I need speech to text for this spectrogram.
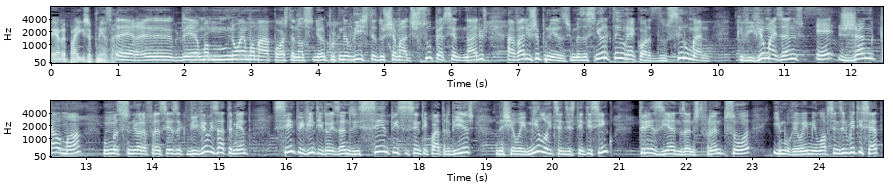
eh, era para aí japonesa. Era, eh, é uma, não é uma má aposta, não senhor, porque na lista dos chamados super centenários há vários japoneses, mas a senhora que tem o recorde do ser humano que viveu mais anos é Jeanne Calment, uma senhora francesa que viveu exatamente 122 anos e 164 dias, nasceu em 1875, 13 anos antes de Fernando Pessoa e morreu em 1997,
